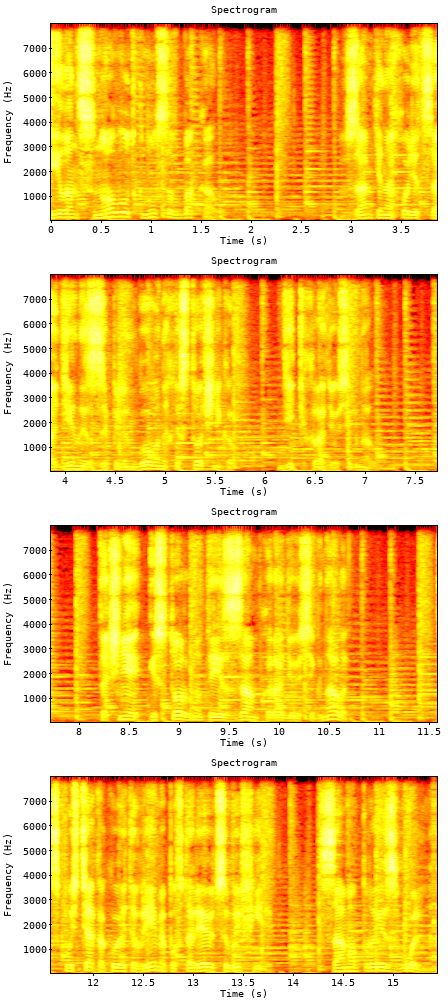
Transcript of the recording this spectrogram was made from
Илон снова уткнулся в бокал. В замке находится один из запеленгованных источников диких радиосигналов. Точнее, исторгнутые из замка радиосигналы спустя какое-то время повторяются в эфире, самопроизвольно,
